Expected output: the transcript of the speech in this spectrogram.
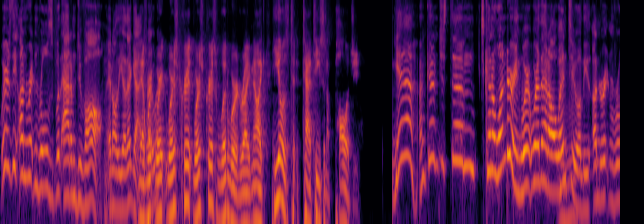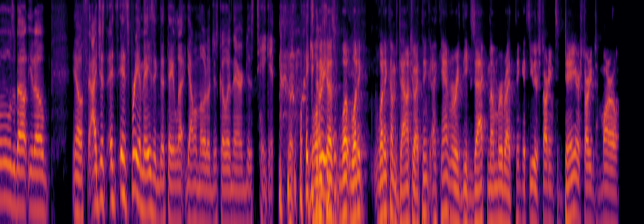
where's the unwritten rules with Adam Duvall and all the other guys? Yeah, where, where, where's Chris? Where's Chris Woodward right now? Like he owes t- Tatis an apology. Yeah, I'm kind of just um just kind of wondering where where that all went mm-hmm. to all these unwritten rules about you know you know, I just it's it's pretty amazing that they let Yamamoto just go in there and just take it. like, well, I mean, because what what it what it comes down to, I think I can't remember the exact number, but I think it's either starting today or starting tomorrow.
